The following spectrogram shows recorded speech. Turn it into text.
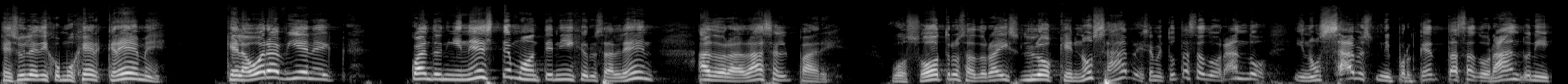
Jesús le dijo, mujer, créeme, que la hora viene cuando ni en este monte ni en Jerusalén adorarás al Padre. Vosotros adoráis lo que no sabes. tú estás adorando y no sabes ni por qué estás adorando, ni,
